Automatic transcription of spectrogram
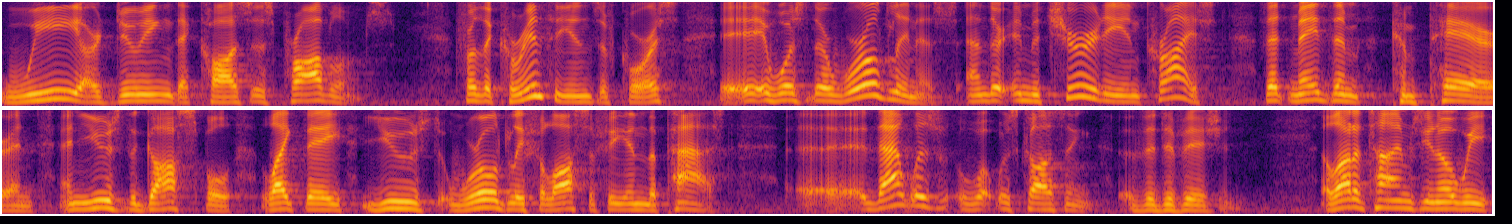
we are doing that causes problems. For the Corinthians, of course, it was their worldliness and their immaturity in Christ that made them compare and, and use the gospel like they used worldly philosophy in the past. Uh, that was what was causing the division. A lot of times you know, we,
